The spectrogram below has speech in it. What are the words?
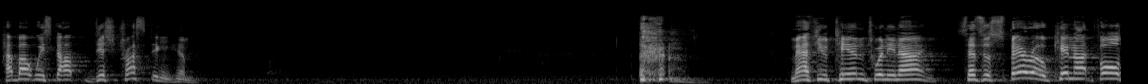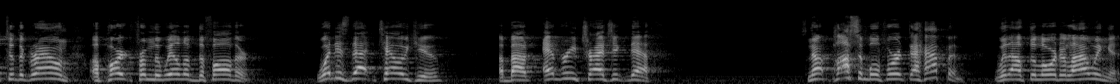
How about we stop distrusting Him? Matthew 10 29 says, A sparrow cannot fall to the ground apart from the will of the Father. What does that tell you about every tragic death. It's not possible for it to happen without the Lord allowing it.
